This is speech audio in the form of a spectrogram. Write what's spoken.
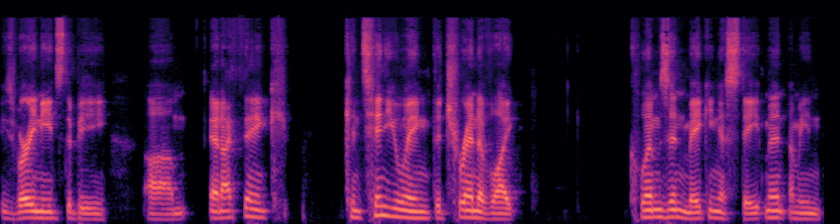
He's where he needs to be. Um, and I think continuing the trend of like Clemson making a statement. I mean,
